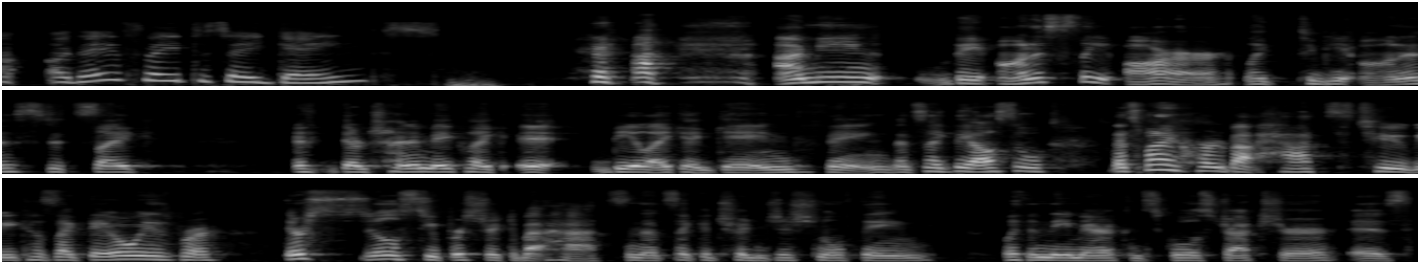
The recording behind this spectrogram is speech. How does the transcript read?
Uh, are they afraid to say gangs? I mean, they honestly are. Like to be honest, it's like if they're trying to make like it be like a gang thing. That's like they also that's what I heard about hats too because like they always were they're still super strict about hats and that's like a traditional thing within the American school structure is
